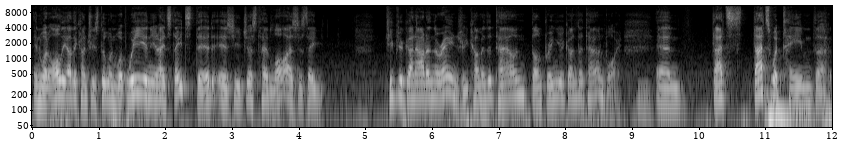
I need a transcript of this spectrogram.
And what all the other countries do, and what we in the United States did, is you just had laws to say, keep your gun out in the range. You come into town, don't bring your gun to town, boy. Mm-hmm. And that's that's what tamed the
